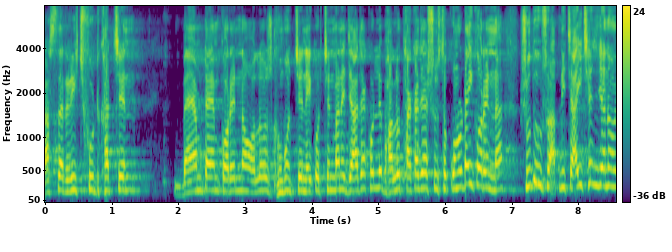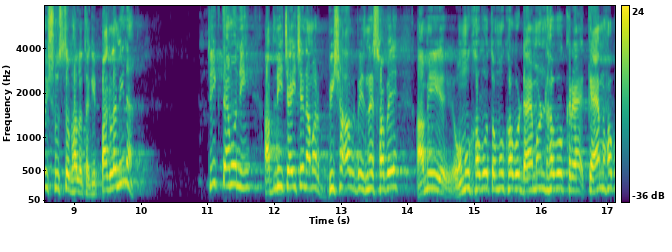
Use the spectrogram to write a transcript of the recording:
রাস্তার রিচ ফুড খাচ্ছেন ব্যায়াম ট্যায়াম করেন না, অলস, ঘুমোচ্ছেন, এ করছেন মানে যা যা করলে ভালো থাকা যায়, সুস্থ, কোনোটাই করেন না, শুধু আপনি চাইছেন যেন ওই সুস্থ, ভালো থাকি। পাগলামি না। ঠিক তেমনই আপনি চাইছেন আমার বিশাল বিজনেস হবে, আমি অমুক হব, তমুক হব ডায়মন্ড হব ক্যাম হব,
